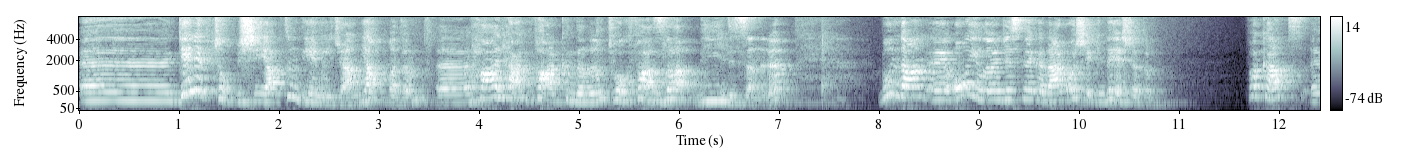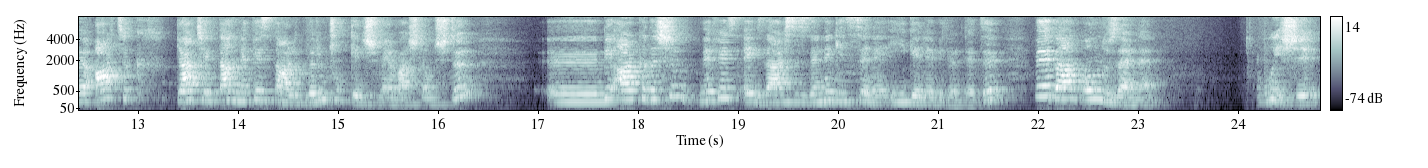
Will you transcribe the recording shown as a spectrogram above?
Ee, gene çok bir şey yaptım diyemeyeceğim, yapmadım. Ee, halen farkındalığım çok fazla değildi sanırım. Bundan 10 yıl öncesine kadar o şekilde yaşadım. Fakat artık gerçekten nefes darlıklarım çok gelişmeye başlamıştı. Bir arkadaşım nefes egzersizlerine gitsene iyi gelebilir dedi. Ve ben onun üzerine bu işi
